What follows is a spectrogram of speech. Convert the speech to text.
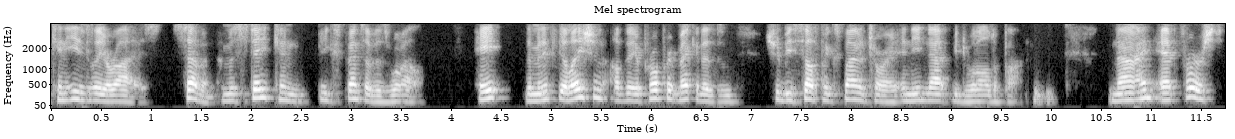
can easily arise. Seven, a mistake can be expensive as well. Eight, the manipulation of the appropriate mechanism should be self explanatory and need not be dwelled upon. Nine, at first,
